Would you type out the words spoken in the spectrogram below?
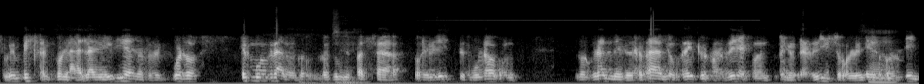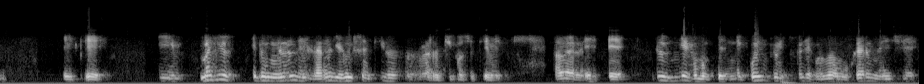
se me empieza con la, la alegría de los recuerdos, es muy raro ¿no? lo que me pasa por el tribunal con los grandes de la radio, Reto Nordea, con Antonio Carrizo, con Lelena Gordín, este, y Mario era un grande de la radio en un sentido raro, chicos, este, a ver, este, un día como que me cuento una historia con una mujer, me dice,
